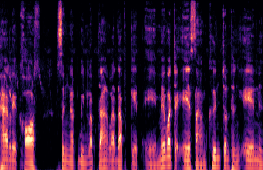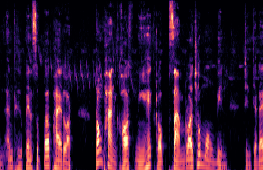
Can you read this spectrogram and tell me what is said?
Carrier Course ซึ่งนักบินรับจ้างระดับเกรด A ไม่ว่าจะ A3 ขึ้นจนถึง A1 อันถือเป็นซูเปอร์ไพลอตต้องผ่านคอร์สนี้ให้ครบ 300 ชั่วโมงบิน จึงจะได้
